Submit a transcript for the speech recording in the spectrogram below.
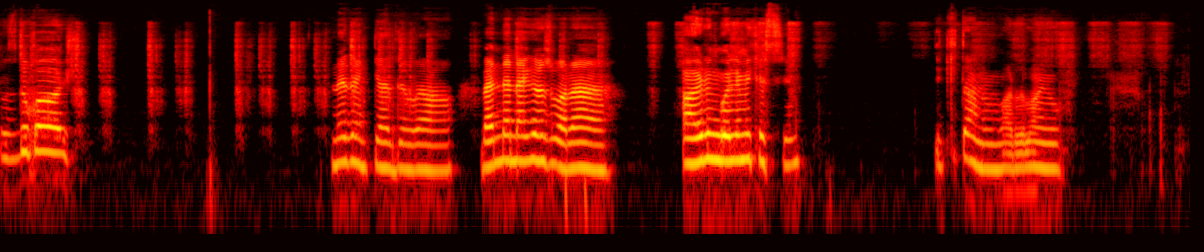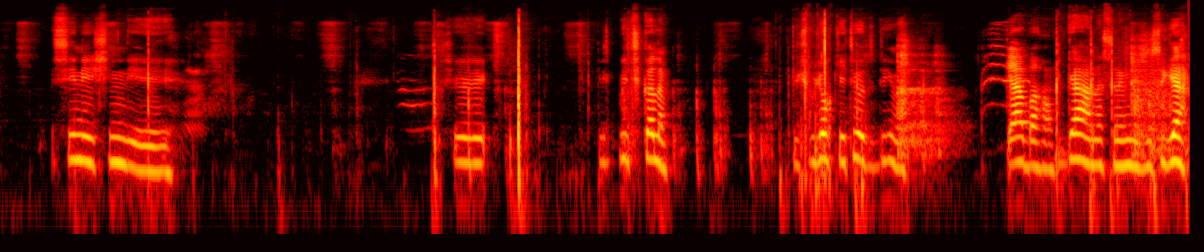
Hızlı koş. Ne denk geldi ya? Bende ne göz var ha? Iron golemi keseyim. İki tane mi vardı lan yok. Şimdi şimdi. Şöyle ilk bir çıkalım. Üç blok yetiyordu değil mi? Gel bakalım. Gel anasının kuzusu gel.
